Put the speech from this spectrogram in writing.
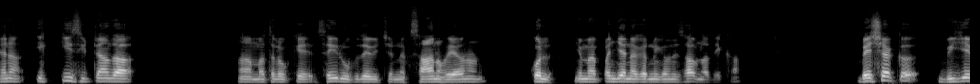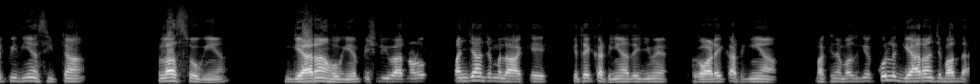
ਹੈ ਨਾ 21 ਸੀਟਾਂ ਦਾ ਮਤਲਬ ਕਿ ਸਹੀ ਰੂਪ ਦੇ ਵਿੱਚ ਨੁਕਸਾਨ ਹੋਇਆ ਉਹਨਾਂ ਨੂੰ, ਕੁੱਲ, ਜੇ ਮੈਂ ਪੰਜੇ ਨਗਰ ਨਿਗਮ ਦੇ ਹਿਸਾਬ ਨਾਲ ਦੇਖਾਂ। ਬੇਸ਼ੱਕ ਬੀਜੇਪੀ ਦੀਆਂ ਸੀਟਾਂ ਪਲੱਸ ਹੋ ਗਈਆਂ 11 ਹੋ ਗਈਆਂ ਪਿਛਲੀ ਵਾਰ ਨਾਲੋਂ, ਪੰਜਾਂ ਚ ਮਿਲਾ ਕੇ ਕਿਤੇ ਘਟੀਆਂ ਤੇ ਜਿਵੇਂ ਫਗਵਾੜੇ ਘਟ ਗਈਆਂ, ਬਾਕੀ ਨਾਲ ਵੱਧ ਗਿਆ ਕੁੱਲ 11 ਚ ਵੱਧ ਹੈ।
